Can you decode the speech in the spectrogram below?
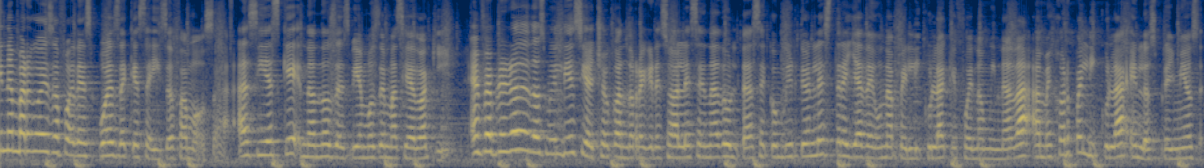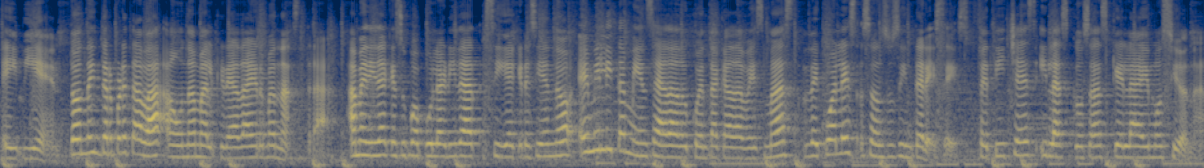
Sin embargo, eso fue después de que se hizo famosa, así es que no nos desviemos demasiado aquí. En febrero de 2018, cuando regresó a la escena adulta, se convirtió en la estrella de una película que fue nominada a Mejor Película en los premios ABN, donde interpretaba a una malcreada hermanastra. A medida que su popularidad sigue creciendo, Emily también se ha dado cuenta cada vez más de cuáles son sus intereses, fetiches y las cosas que la emocionan.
